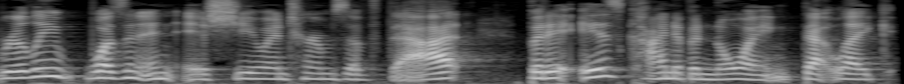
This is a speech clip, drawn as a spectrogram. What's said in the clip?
really wasn't an issue in terms of that, but it is kind of annoying that like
